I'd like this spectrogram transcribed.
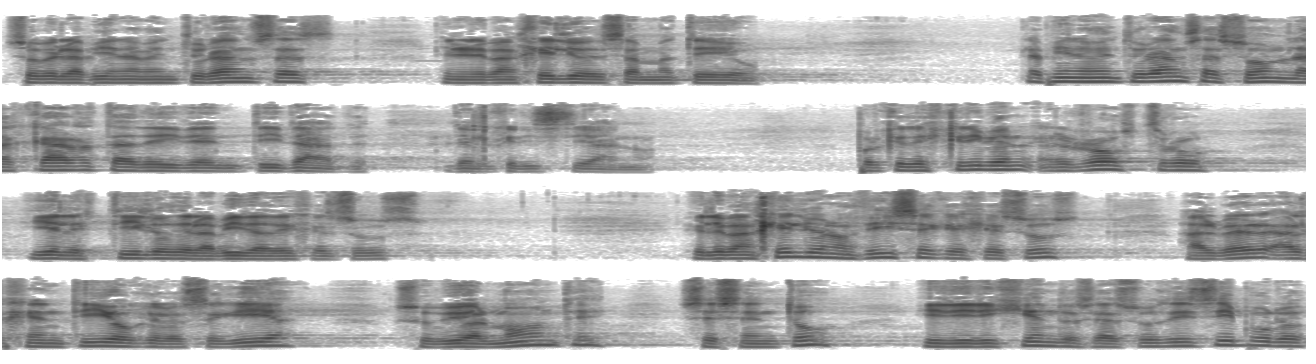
sobre las bienaventuranzas en el Evangelio de San Mateo. Las bienaventuranzas son la carta de identidad del cristiano, porque describen el rostro y el estilo de la vida de Jesús. El Evangelio nos dice que Jesús, al ver al gentío que lo seguía, subió al monte, se sentó y dirigiéndose a sus discípulos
